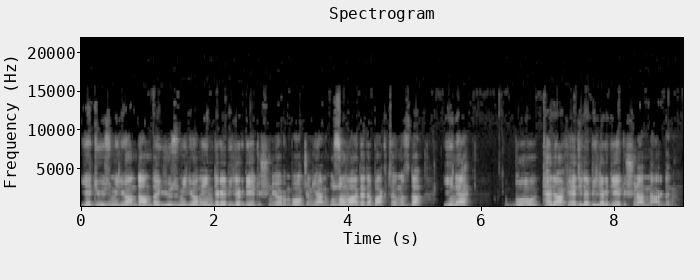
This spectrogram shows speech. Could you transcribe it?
700 milyondan da 100 milyona indirebilir diye düşünüyorum borcunu. Yani uzun vadede baktığımızda yine bu telafi edilebilir diye düşünenlerdenim.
